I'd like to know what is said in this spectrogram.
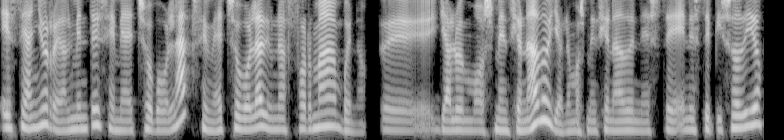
este año realmente se me ha hecho bola, se me ha hecho hecho bola de una forma, bueno, eh, ya lo hemos mencionado, ya lo hemos mencionado en este, en este episodio.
